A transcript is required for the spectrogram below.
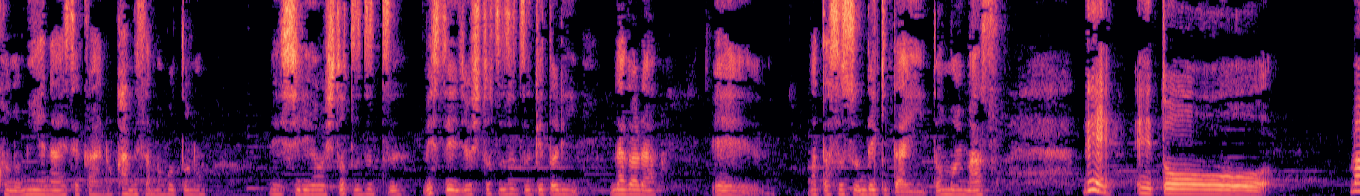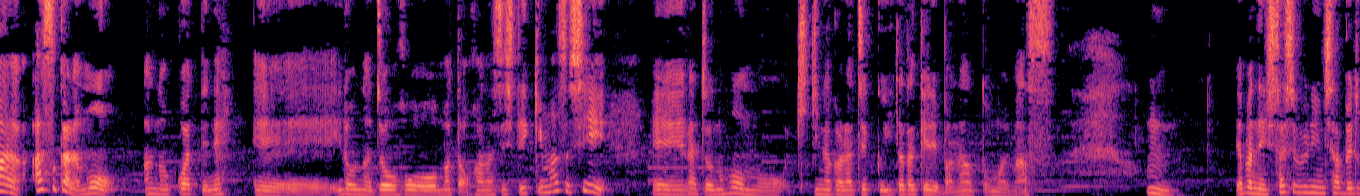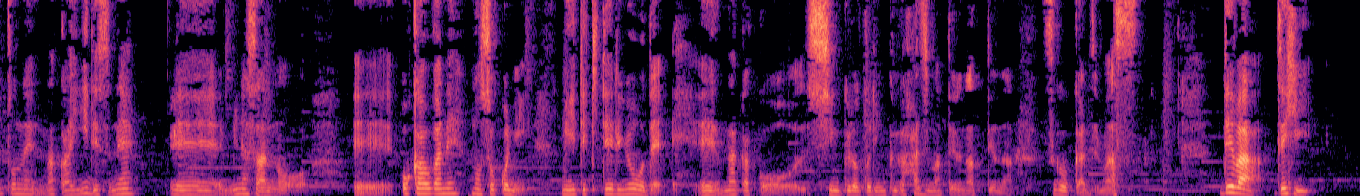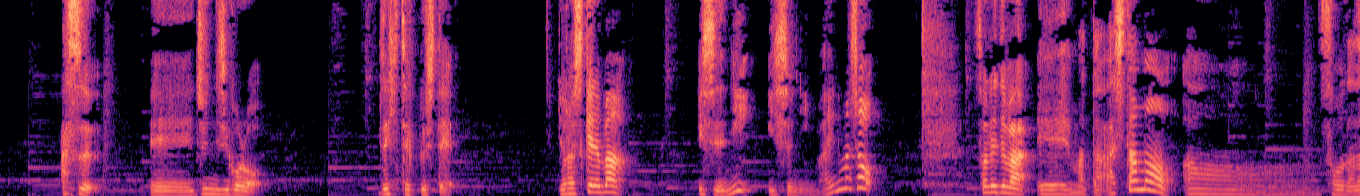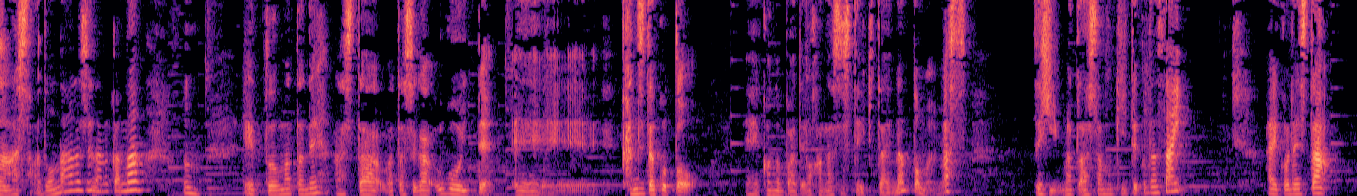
この見えない世界の神様ごとの、ね、指令を一つずつ、メッセージを一つずつ受け取りながら、えー、また進んでいきたいと思います。で、えっ、ー、と、まあ、明日からも、あの、こうやってね、えー、いろんな情報をまたお話ししていきますし、えー、ラジオの方も聞きながらチェックいただければなと思います。うん。やっぱね、久しぶりに喋るとね、なんかいいですね。えー、皆さんの、えー、お顔がね、もうそこに見えてきているようで、えー、なんかこう、シンクロとリンクが始まってるなっていうのはすごく感じます。では、ぜひ、明日、えー、12時頃、ぜひチェックして、よろしければ、一緒に、一緒に参りましょう。それでは、えー、また明日も、そうだな、明日はどんな話になるかな？うん。えっ、と、またね、明日私が動いて、えー、感じたことを、えー、この場でお話ししていきたいなと思います。ぜひ、また明日も聞いてください。はい、こでした。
